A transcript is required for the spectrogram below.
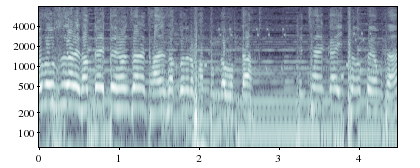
소송 수사를 담당했던 형사는 다른 사건으로 바쁜가 봅니다 괜찮을까 이터노코 형사?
